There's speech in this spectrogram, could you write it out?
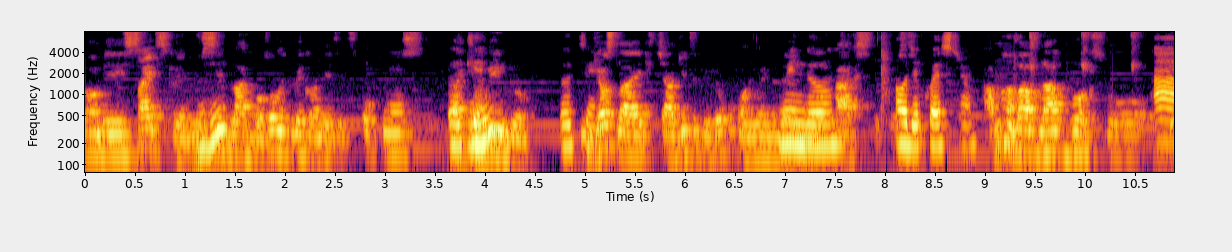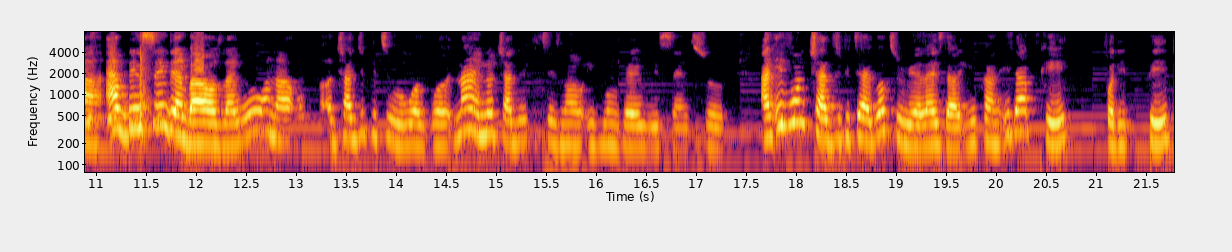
on the side screen, you see Blackbox. When you click on it, it opens like Okay. a window. Okay. Just like ChatGPT, you open on window. then Window. you ask the question. Oh, the question. I'm not about Blackbox. So Ah, I've been seeing them, but I was like, well, now uh, ChatGPT will work. But now I know ChatGPT is not even very recent. So, and even ChatGPT, I got to realize that you can either pay for the page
